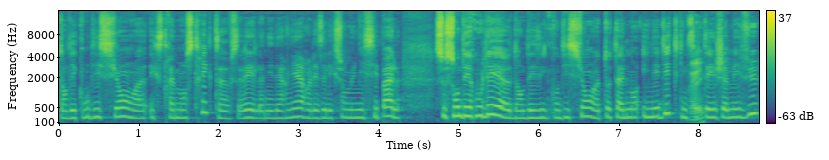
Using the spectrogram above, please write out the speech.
dans des conditions euh, extrêmement strictes. Vous savez, l'année dernière, les élections municipales se sont déroulées euh, dans des conditions euh, totalement inédites qui ne Oui. s'étaient jamais vues.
